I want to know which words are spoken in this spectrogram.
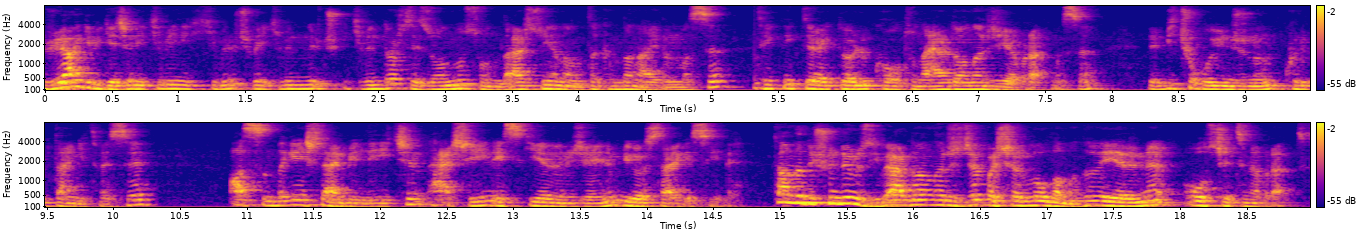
Rüya gibi geçen 2002-2003 ve 2003-2004 sezonunun sonunda Ersun Yanal'ın takımdan ayrılması, teknik direktörlük koltuğunu Erdoğan Arıcı'ya bırakması ve birçok oyuncunun kulüpten gitmesi aslında Gençler Birliği için her şeyin eskiye döneceğinin bir göstergesiydi. Tam da düşündüğümüz gibi Erdoğan Arıcı başarılı olamadı ve yerini Oğuz Çetin'e bıraktı.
